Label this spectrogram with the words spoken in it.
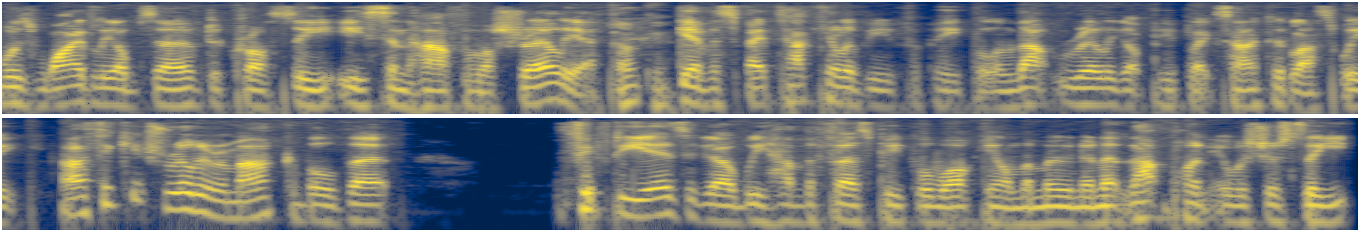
was widely observed across the eastern half of Australia. Okay. Gave a spectacular view for people, and that really got people excited last week. I think it's really remarkable that 50 years ago we had the first people walking on the moon, and at that point it was just the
